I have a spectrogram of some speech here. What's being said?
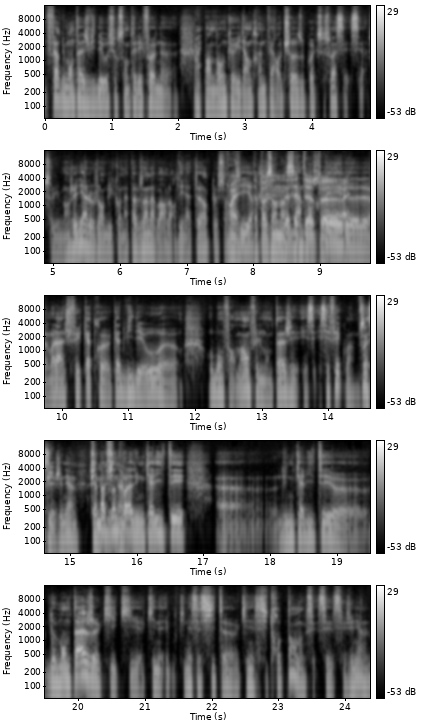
faire du montage vidéo sur son téléphone euh, pendant qu'il est en train de faire autre chose ou quoi que ce soit, c'est absolument génial aujourd'hui qu'on n'a pas besoin d'avoir l'ordinateur, de le sortir, t'as pas besoin d'un setup. De, voilà, je fais quatre quatre vidéos au bon format, on fait le montage et, c'est fait quoi. Ça c'est génial. Il n'y a pas besoin de, voilà d'une qualité euh, d'une qualité euh, de montage qui qui qui, qui nécessite euh, qui nécessite trop de temps. Donc c'est c'est génial.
